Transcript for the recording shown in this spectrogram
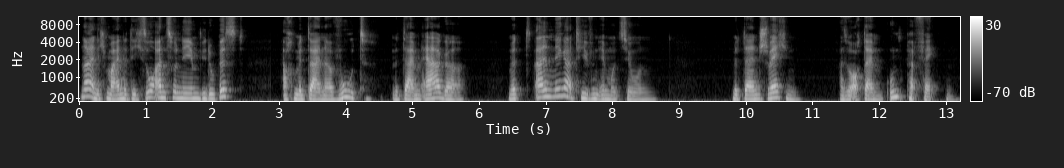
Nein, ich meine dich so anzunehmen, wie du bist, auch mit deiner Wut, mit deinem Ärger, mit allen negativen Emotionen, mit deinen Schwächen, also auch deinem Unperfekten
